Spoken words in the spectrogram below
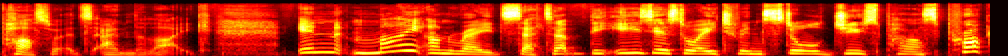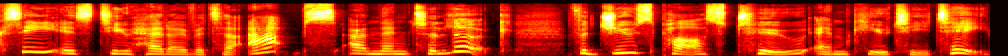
passwords and the like. In my Unraid setup, the easiest way to install JuicePass Proxy is to head over to Apps and then to look for JuicePass 2 MQTT.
